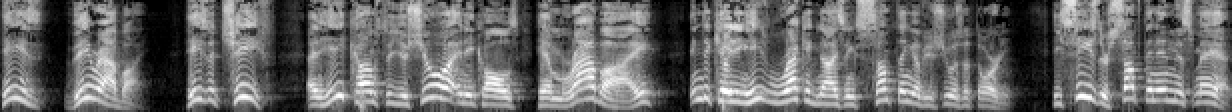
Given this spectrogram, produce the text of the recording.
He's the rabbi. He's a chief. And he comes to Yeshua and he calls him rabbi, indicating he's recognizing something of Yeshua's authority. He sees there's something in this man.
